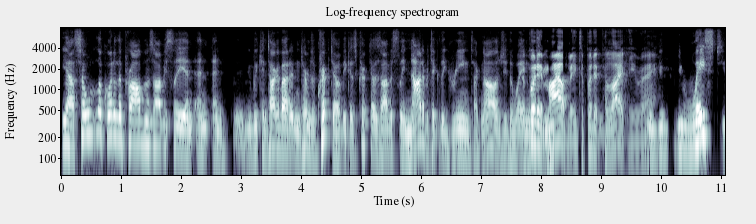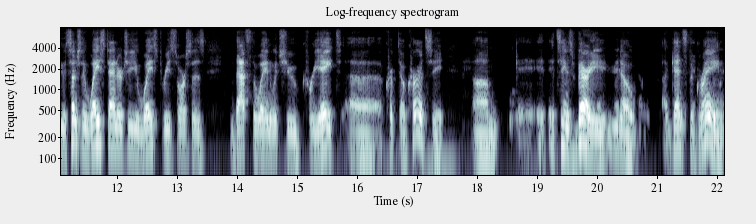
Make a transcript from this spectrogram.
Yeah. So look, one of the problems, obviously, and and and we can talk about it in terms of crypto because crypto is obviously not a particularly green technology. The way to put it you, mildly, to put it politely, right? You, you waste, you essentially waste energy, you waste resources. That's the way in which you create uh, cryptocurrency. Um, it, it seems very, you know, against the grain.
